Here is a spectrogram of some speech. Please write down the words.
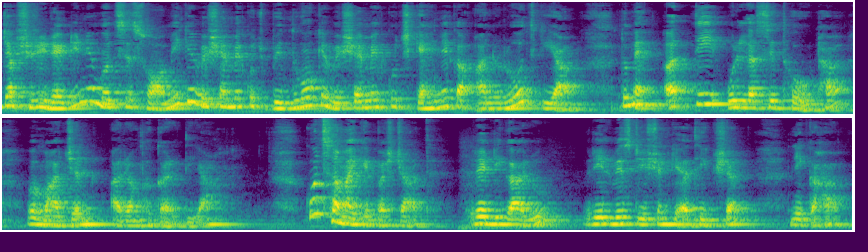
जब श्री रेड्डी ने मुझसे स्वामी के विषय में कुछ बिंदुओं के विषय में कुछ कहने का अनुरोध किया तो मैं अति उल्लसित हो उठा व वाचन आरंभ कर दिया। कुछ समय के पश्चात रेड्डी गारू रेलवे स्टेशन के अधीक्षक ने कहा,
